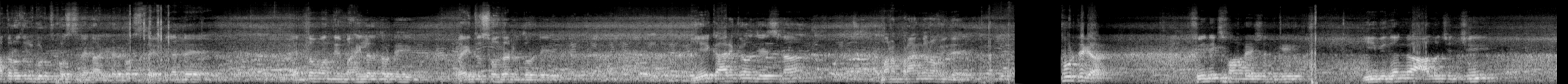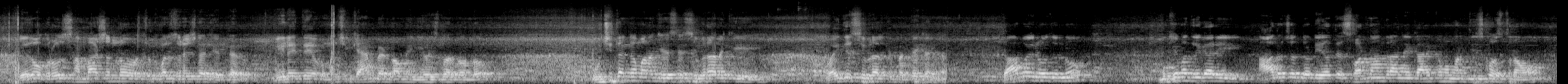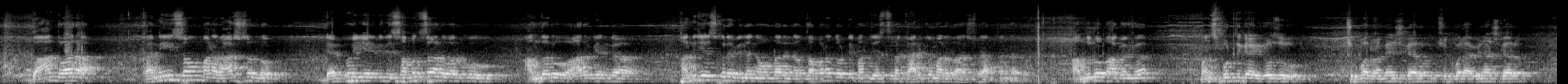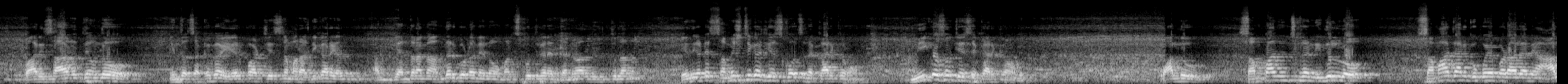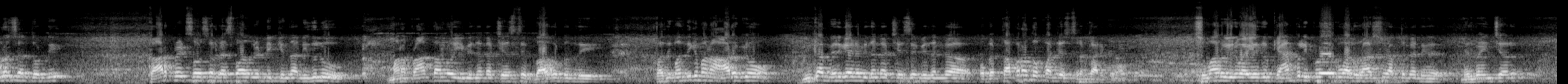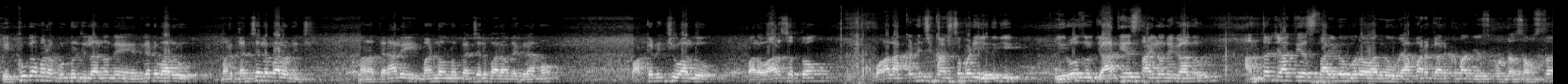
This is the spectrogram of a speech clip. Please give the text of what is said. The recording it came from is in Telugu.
పాత రోజులు గుర్తుకొస్తున్నాయి నాకు ఇక్కడికి వస్తే. ఎందుకంటే ఎంతోమంది మహిళలతోటి రైతు సోదరులతోటి ఏ కార్యక్రమం చేసినా మన ప్రాంగణం ఇదే. పూర్తిగా ఫీనిక్స్ ఫౌండేషన్కి ఈ విధంగా ఆలోచించి ఏదో ఒక రోజు సంభాషణలో చుక్కపల్లి సురేష్ గారు చెప్పారు. వీలైతే ఒక మంచి క్యాంప్ పెడదాం ఈ నియోజకవర్గంలో. ఉచితంగా మనం చేసే శిబిరాలకి వైద్య శిబిరాలకి ప్రత్యేకంగా. రాబోయే రోజుల్లో ముఖ్యమంత్రి గారి ఆలోచనతో ఏదైతే స్వర్ణాంధ్ర అనే కార్యక్రమం మనం తీసుకొస్తున్నామో దాని ద్వారా కనీసం మన రాష్ట్రంలో డెబ్బై ఎనిమిది సంవత్సరాల వరకు అందరూ ఆరోగ్యంగా పని చేసుకునే విధంగా ఉండాలనే తపనతోటి మనం చేస్తున్న కార్యక్రమాలు రాష్ట్ర వ్యాప్తంగా. అందులో భాగంగా మనస్ఫూర్తిగా ఈరోజు చుక్కల రమేష్ గారు చుక్కల అవినాష్ గారు వారి సారథ్యంలో ఇంత చక్కగా ఏర్పాటు చేసిన మన అధికార యంత్రాంగం అందరు కూడా నేను మనస్ఫూర్తిగా నేను ధన్యవాదాలు తెలుపుతున్నాను. ఎందుకంటే సమిష్టిగా చేసుకోవాల్సిన కార్యక్రమం మీకోసం చేసే కార్యక్రమం వాళ్ళు సంపాదించుకున్న నిధుల్లో సమాజానికి ఉపయోగపడాలి అనే ఆలోచనతోటి కార్పొరేట్ సోషల్ రెస్పాన్సిబిలిటీ కింద నిధులు మన ప్రాంతంలో ఈ విధంగా చేస్తే బాగుంటుంది. పది మందికి మన ఆరోగ్యం ఇంకా మెరుగైన విధంగా చేసే విధంగా ఒక తపనతో పనిచేస్తున్న కార్యక్రమం. సుమారు ఇరవై ఐదు క్యాంపులు ఇప్పటివరకు వాళ్ళు రాష్ట్ర వ్యాప్తంగా నిర్వహించారు. ఎక్కువగా మన గుంటూరు జిల్లాలోనే ఎందుకంటే వారు మన కంచెలపాలెం నుంచి మన తెనాలి మండలంలో కంచెలపాలెం అనే గ్రామం. అక్కడి నుంచి వాళ్ళు వాళ్ళ వారసత్వం వాళ్ళు అక్కడి నుంచి కష్టపడి ఎదిగి ఈరోజు జాతీయ స్థాయిలోనే కాదు అంతర్జాతీయ స్థాయిలో కూడా వాళ్ళు వ్యాపార కార్యక్రమాలు చేసుకుంటున్న సంస్థ.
